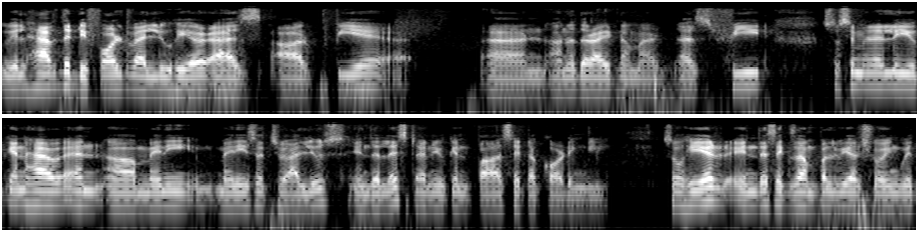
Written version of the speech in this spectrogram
we'll have the default value here as RPA and another item as feed. So similarly you can have an uh, many many such values in the list and you can pass it accordingly. So here in this example we are showing with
